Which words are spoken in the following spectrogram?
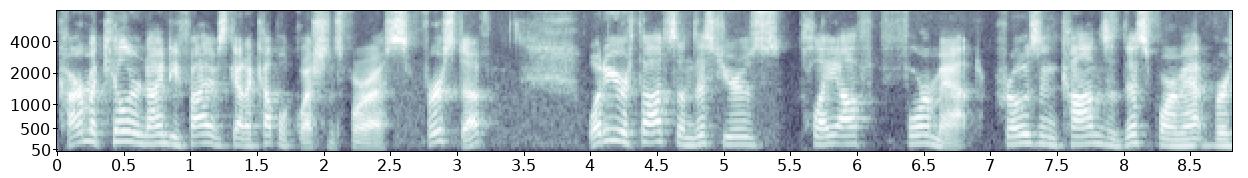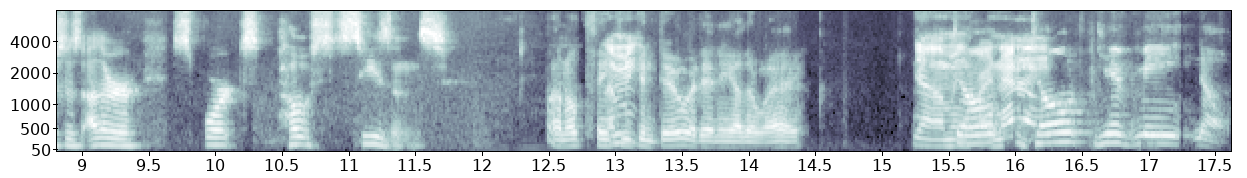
Karma Killer 95's got a couple questions for us. First up, what are your thoughts on this year's playoff format? Pros and cons of this format versus other sports post seasons? I don't think I mean, you can do it any other way. Yeah, I mean, don't right now, don't give me no.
